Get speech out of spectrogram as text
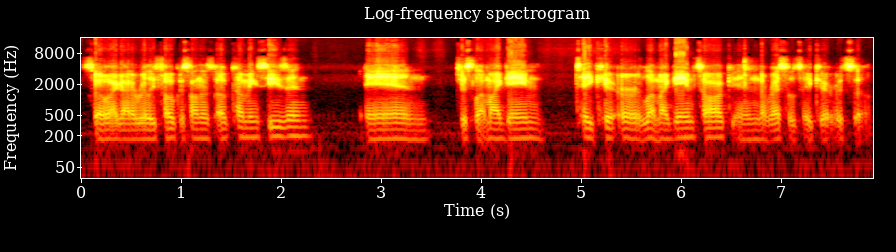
So I got to really focus on this upcoming season and just let my game take care or let my game talk and the rest will take care of itself.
